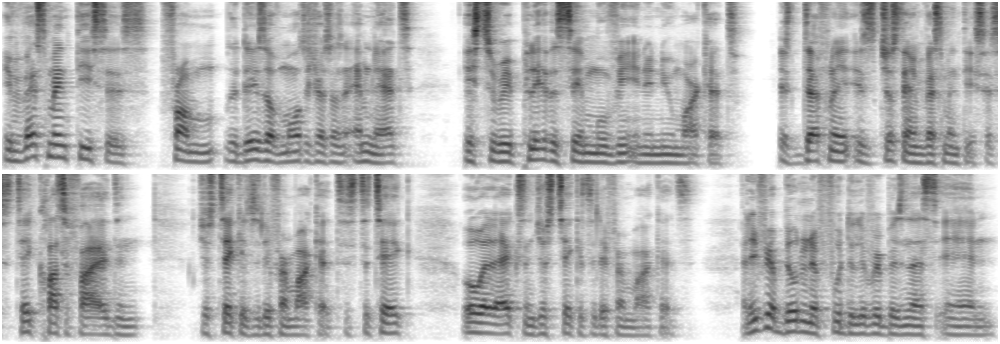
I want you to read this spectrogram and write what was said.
investment thesis from the days of MultiChoice and Mnet is to replay the same movie in a new market. It's definitely it's just an investment thesis. Take classified and just take it to different markets. It's to take OLX and just take it to different markets. And if you're building a food delivery business in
